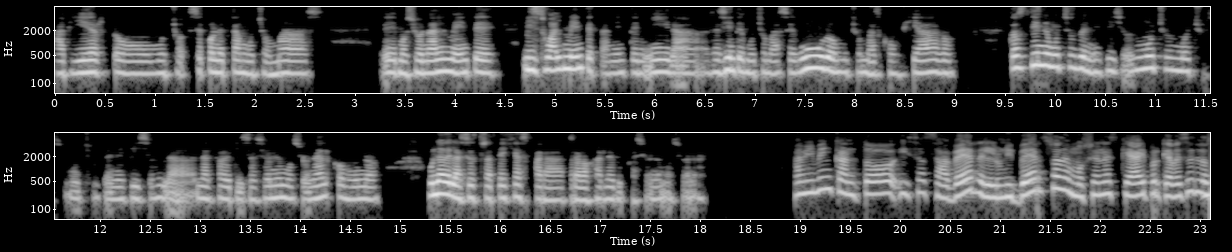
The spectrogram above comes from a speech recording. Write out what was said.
abierto, mucho, se conecta mucho más emocionalmente, visualmente también te mira, se siente mucho más seguro, mucho más confiado. Entonces tiene muchos beneficios, muchos, muchos, muchos beneficios la, la alfabetización emocional como una, una de las estrategias para trabajar la educación emocional. A mí me encantó, Isa, saber el universo de emociones que hay, porque a veces los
